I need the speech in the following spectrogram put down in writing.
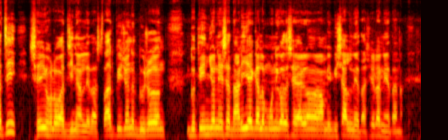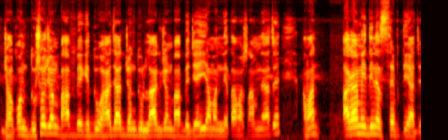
আছি, সেই হলো অরিজিনাল নেতা। তার পিছনে দুজন দু, তিনজন এসে দাঁড়িয়ে গেল, মনে করে সে একজন আমি বিশাল নেতা, সেটা নেতা না। যখন দুশো জন ভাববে কি, দু হাজার জন, দু লাখ জন ভাববে যে, এই আমার নেতা আমার সামনে আছে, আমার আগামী দিনের সেফটি আছে।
